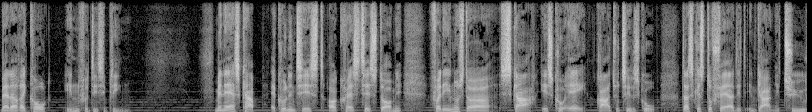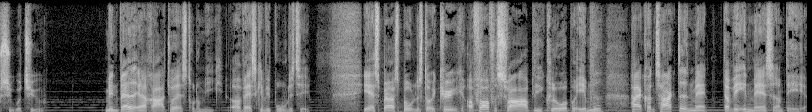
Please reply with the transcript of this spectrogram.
hvad der er rekord inden for disciplinen. Men ASCAP er kun en test og crash test dummy for det endnu større SCAR SKA radioteleskop, der skal stå færdigt en gang i 2027. Men hvad er radioastronomi, og hvad skal vi bruge det til? Ja, spørgsmålene står i kø, og for at få svar og blive klogere på emnet, har jeg kontaktet en mand, der ved en masse om det her.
